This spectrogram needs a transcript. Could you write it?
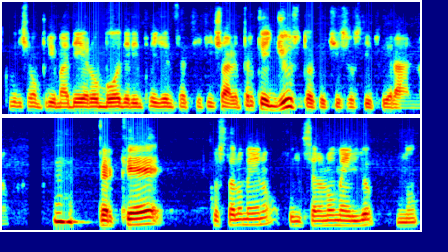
come diciamo prima, dei robot, dell'intelligenza artificiale, perché è giusto che ci sostituiranno, mm-hmm. perché costano meno, funzionano meglio, no,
